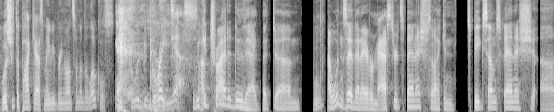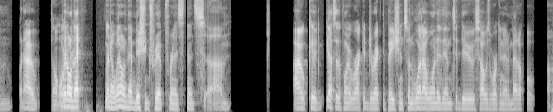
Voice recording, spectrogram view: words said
We'll shoot the podcast. Maybe bring on some of the locals. It would be great. Yes. We I- could try to do that, but um, Well- I wouldn't say that I ever mastered Spanish, so I can speak some Spanish. Um, when I Don't worry. went on bro. that when I went on that mission trip, for instance, um, I could got to the point where I could direct the patients on what I wanted them to do. So I was working at a medical uh,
